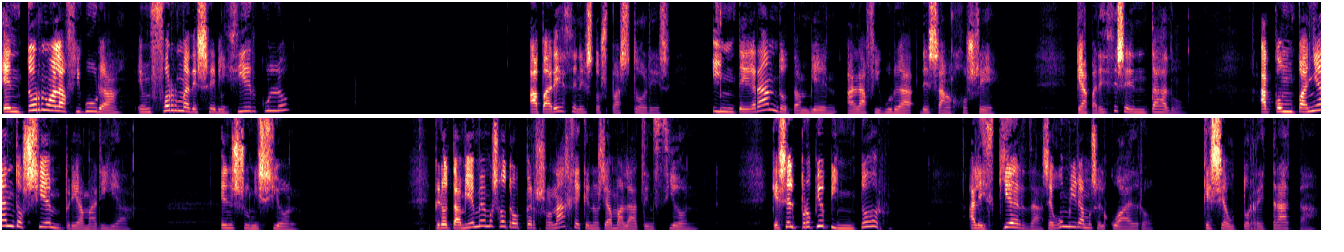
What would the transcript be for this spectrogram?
En torno a la figura, en forma de semicírculo, aparecen estos pastores, integrando también a la figura de San José, que aparece sentado, acompañando siempre a María en su misión. Pero también vemos a otro personaje que nos llama la atención, que es el propio pintor, a la izquierda, según miramos el cuadro, que se autorretrata,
